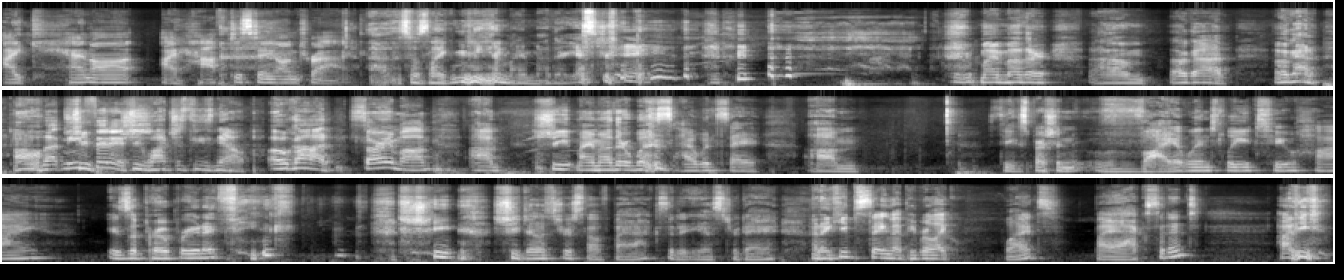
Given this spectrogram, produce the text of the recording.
I cannot. I have to stay on track. Oh, this was like me and my mother yesterday. my mother. Um. Oh God. Oh God. Oh, Let me she, finish. She watches these now. Oh God. Sorry, mom. Um. She. My mother was. I would say. Um. The expression "violently too high" is appropriate. I think. she she dosed herself by accident yesterday, and I keep saying that people are like, "What? By accident? How do you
